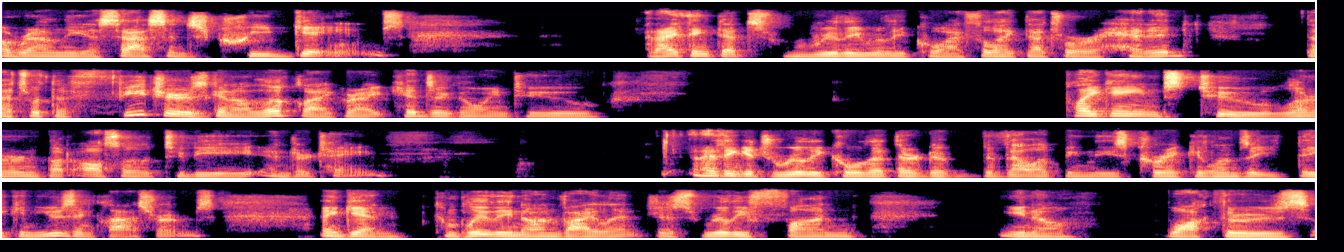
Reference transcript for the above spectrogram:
around the Assassin's Creed games. And I think that's really, really cool. I feel like that's where we're headed. That's what the future is going to look like, right? Kids are going to play games to learn, but also to be entertained. And I think it's really cool that they're de- developing these curriculums that they can use in classrooms again completely nonviolent just really fun you know walkthroughs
